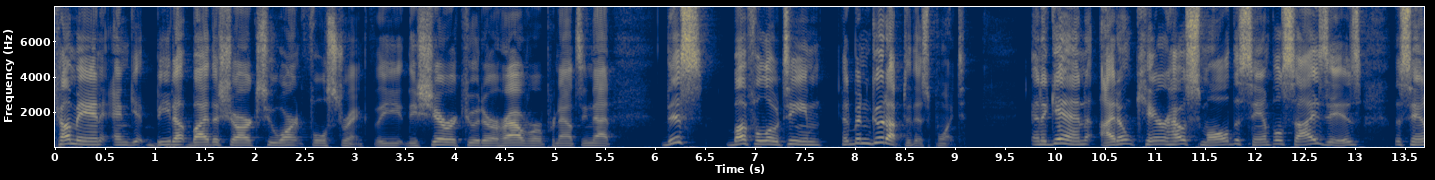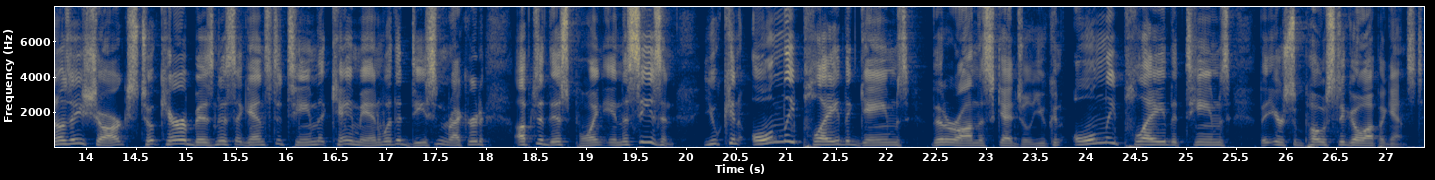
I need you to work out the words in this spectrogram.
come in and get beat up by the Sharks who aren't full strength. The the Sharakuda, or however we're pronouncing that. This Buffalo team had been good up to this point. And again, I don't care how small the sample size is. The San Jose Sharks took care of business against a team that came in with a decent record up to this point in the season. You can only play the games that are on the schedule. You can only play the teams that you're supposed to go up against.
